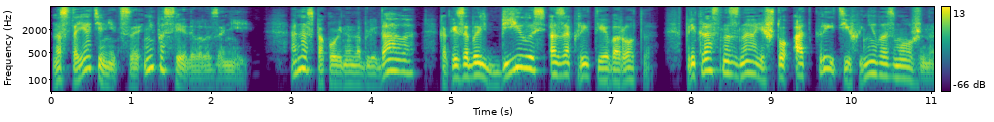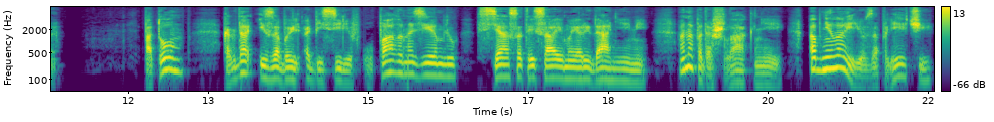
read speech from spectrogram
Настоятельница не последовала за ней. Она спокойно наблюдала, как Изабель билась о закрытые ворота, прекрасно зная, что открыть их невозможно. Потом когда Изабель, обессилев, упала на землю, вся сотрясаемая рыданиями, она подошла к ней, обняла ее за плечи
